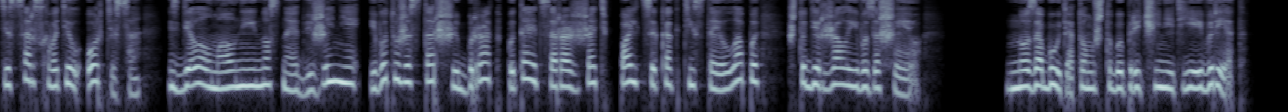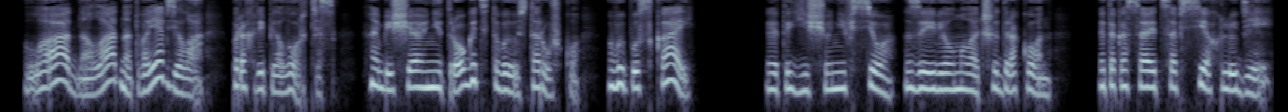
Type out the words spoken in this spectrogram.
Тессар схватил Ортиса — сделал молниеносное движение, и вот уже старший брат пытается разжать пальцы когтистой лапы, что держала его за шею. Но забудь о том, чтобы причинить ей вред. «Ладно, ладно, твоя взяла», — прохрипел Ортис. «Обещаю не трогать твою старушку. Выпускай». «Это еще не все, заявил младший дракон. «Это касается всех людей.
